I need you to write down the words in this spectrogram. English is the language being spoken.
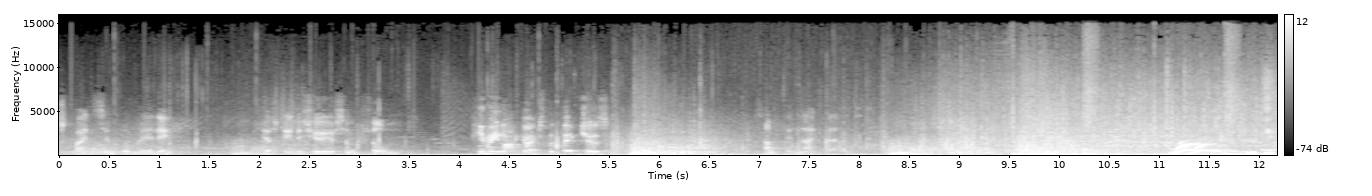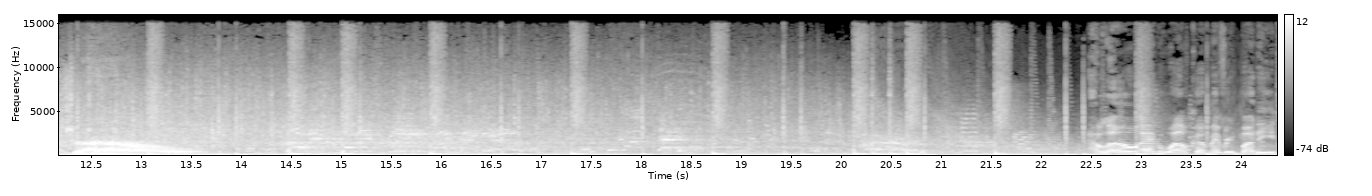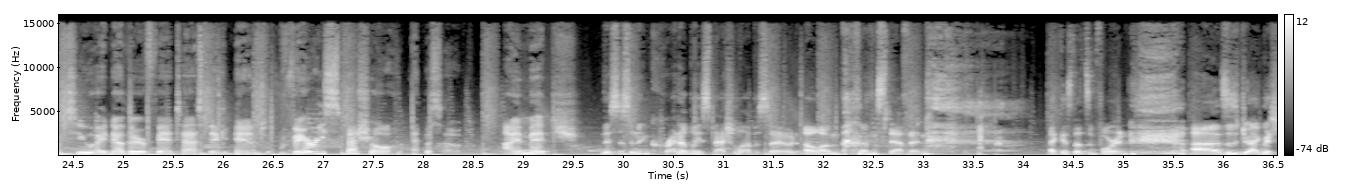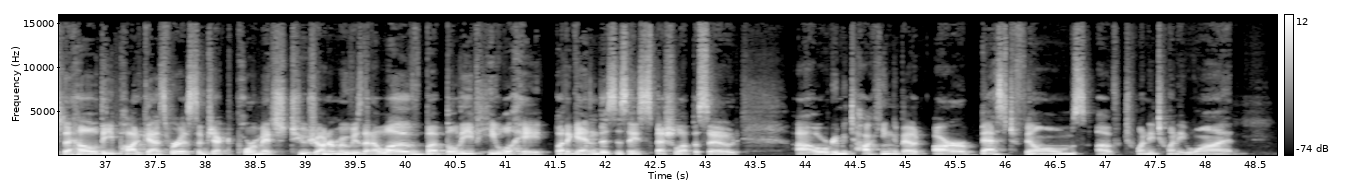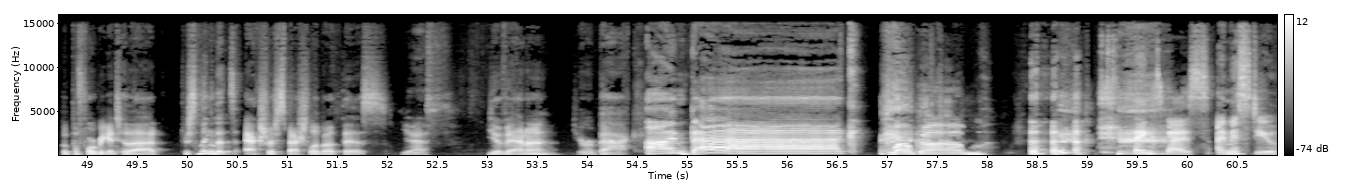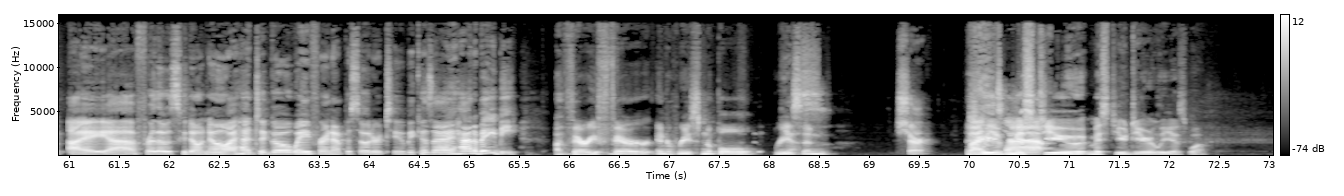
It's quite simple, really. Just need to show you some film. You mean like going to the pictures? Something like that. Drag it down. Hello and welcome everybody to another fantastic and very special episode. I am Mitch. This is an incredibly special episode. Oh, I'm, I'm Stefan. I guess that's important. Uh, this is Drag Mitch to Hell, the podcast where I subject poor Mitch to genre movies that I love but believe he will hate. But again, this is a special episode. Uh, we're going to be talking about our best films of 2021. But before we get to that, there's something that's extra special about this. Yes. Yovanna, you're back. I'm back. Welcome. Thanks, guys. I missed you. I, uh, for those who don't know, I had to go away for an episode or two because I had a baby. A very fair and reasonable reason. Yes. Sure, And we have But, missed uh, you missed you dearly as well.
